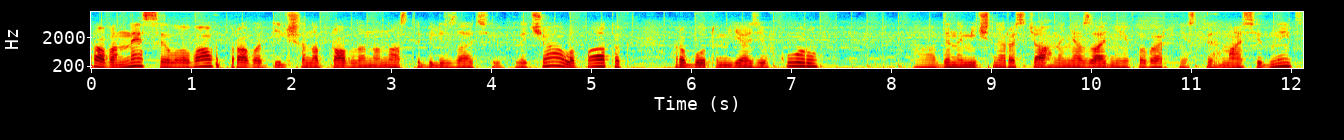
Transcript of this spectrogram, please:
Вправа не силова, вправа більше направлена на стабілізацію плеча, лопаток, роботу м'язів кору, динамічне розтягнення задньої поверхні стегна сідниць.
